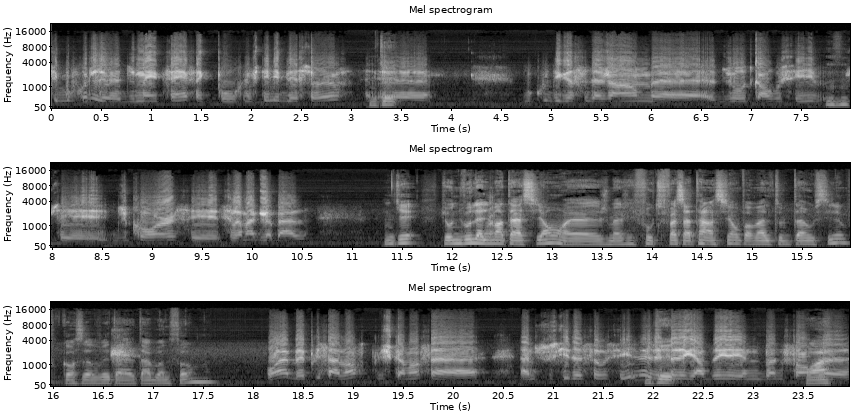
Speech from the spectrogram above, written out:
c'est beaucoup de- du maintien, fait que pour éviter les blessures. Euh, beaucoup d'exercices de jambes, euh, du haut de corps aussi. Mhm. C'est du corps, c'est c'est vraiment global. Ok. Puis au niveau de l'alimentation, euh, j'imagine qu'il faut que tu fasses attention pas mal tout le temps aussi là, pour conserver ta, ta bonne forme. Ouais, ben plus ça avance, plus je commence à, à me soucier de ça aussi. J'essaie de garder une bonne forme. Ouais. euh,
